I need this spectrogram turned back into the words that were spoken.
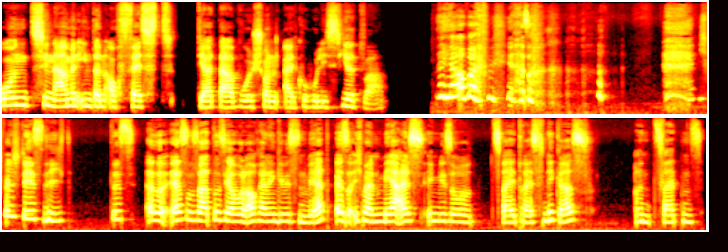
Und sie nahmen ihn dann auch fest, der da wohl schon alkoholisiert war. Ja, aber also ich verstehe es nicht. Das, also erstens hat das ja wohl auch einen gewissen Wert. Also ich meine mehr als irgendwie so zwei, drei Snickers. Und zweitens,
